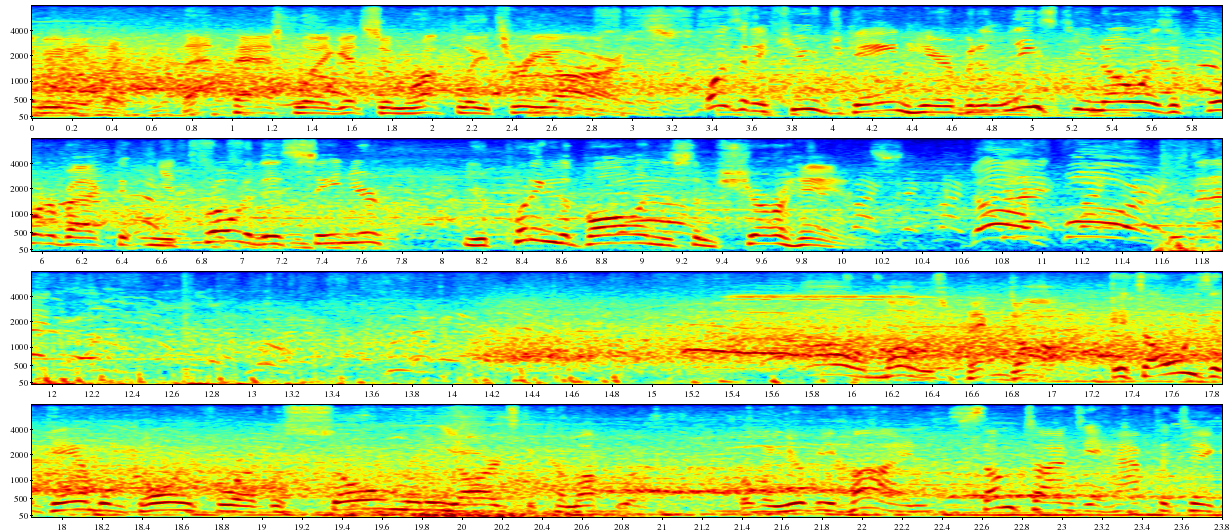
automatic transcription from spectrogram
Immediately. That pass play gets him roughly three yards. Wasn't a huge gain here, but at least you know as a quarterback that when you throw to this senior, you're putting the ball into some sure hands. Dog four. Almost picked off. It's always a gamble going for it with so many yards to come up with. But when you're behind, sometimes you have to take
